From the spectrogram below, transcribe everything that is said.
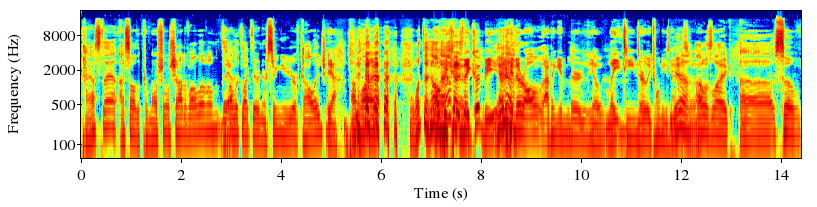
past that, I saw the promotional shot of all of them. They all look like they're in their senior year of college. Yeah. I'm like, what the hell? Oh, because they could be. I mean, they're all, I think, in their you know late teens, early twenties now. Yeah, so. I was like, uh, so.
